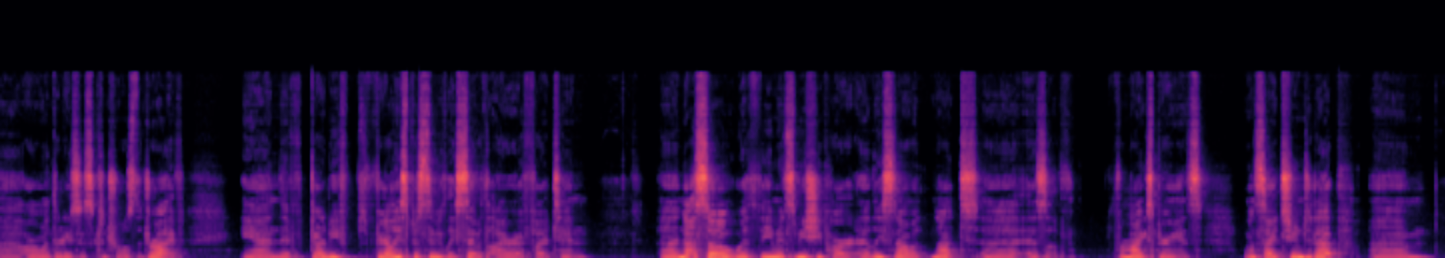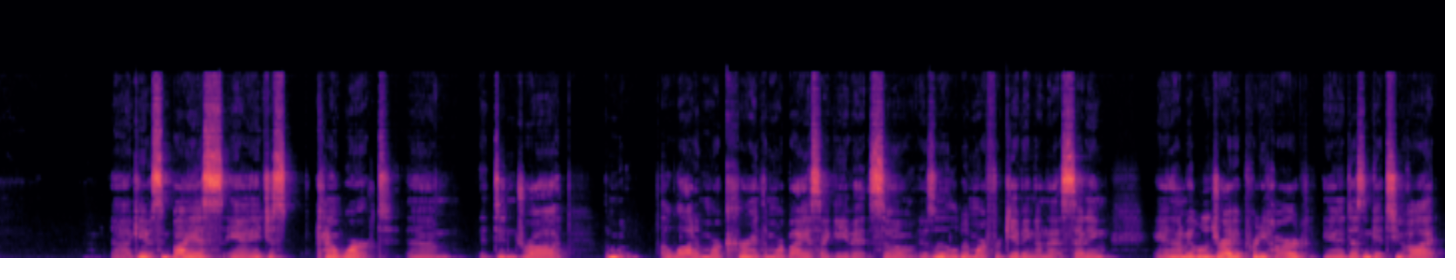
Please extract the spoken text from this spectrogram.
uh, R136 controls the drive. And they've got to be fairly specifically set with the IRF 510. Uh, not so with the Mitsubishi part, at least not not uh, as from my experience once I tuned it up, um, uh, gave it some bias, and it just kind of worked. Um, it didn't draw a lot of more current the more bias I gave it, so it was a little bit more forgiving on that setting. And I'm able to drive it pretty hard, and it doesn't get too hot.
